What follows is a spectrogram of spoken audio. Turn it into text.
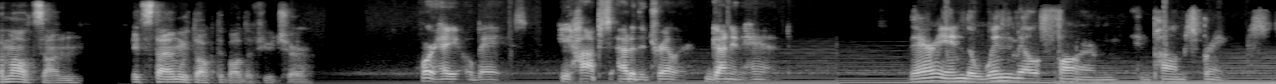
Come out, son. It's time we talked about the future. Jorge obeys. He hops out of the trailer, gun in hand. They're in the windmill farm in Palm Springs,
